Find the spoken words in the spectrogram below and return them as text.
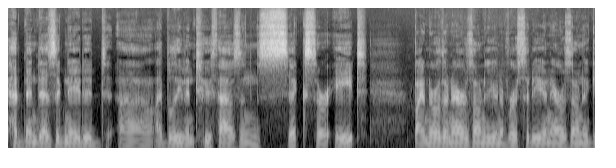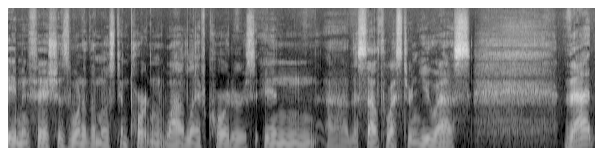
had been designated, uh, I believe, in 2006 or 8 by Northern Arizona University and Arizona Game and Fish as one of the most important wildlife corridors in uh, the southwestern U.S. That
